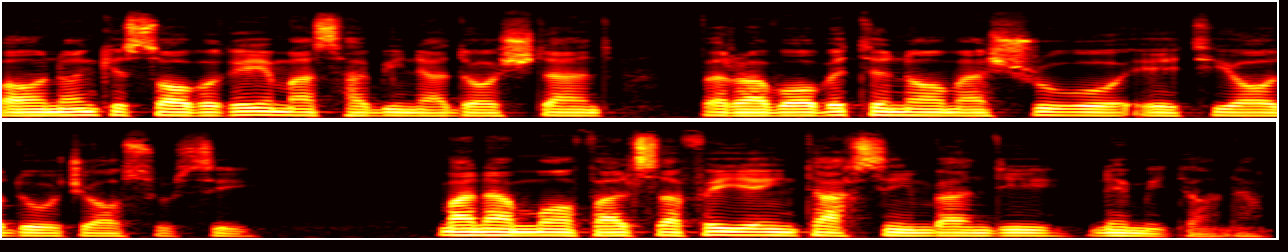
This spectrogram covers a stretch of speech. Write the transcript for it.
و آنان که سابقه مذهبی نداشتند به روابط نامشروع و اعتیاد و جاسوسی من اما فلسفه این تقسیم بندی نمی‌دانم.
